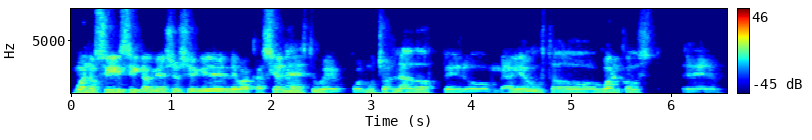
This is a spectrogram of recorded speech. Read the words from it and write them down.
Bueno, sí, sí, cambié. Yo llegué de vacaciones, estuve por muchos lados, pero me había gustado Gold Coast eh,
